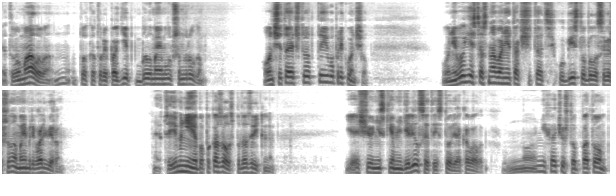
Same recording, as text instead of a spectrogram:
этого малого, ну, тот, который погиб, был моим лучшим другом. Он считает, что ты его прикончил. У него есть основания так считать. Убийство было совершено моим револьвером. Это и мне бы показалось подозрительным. Я еще ни с кем не делился этой историей о ковалок, но не хочу, чтобы потом,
